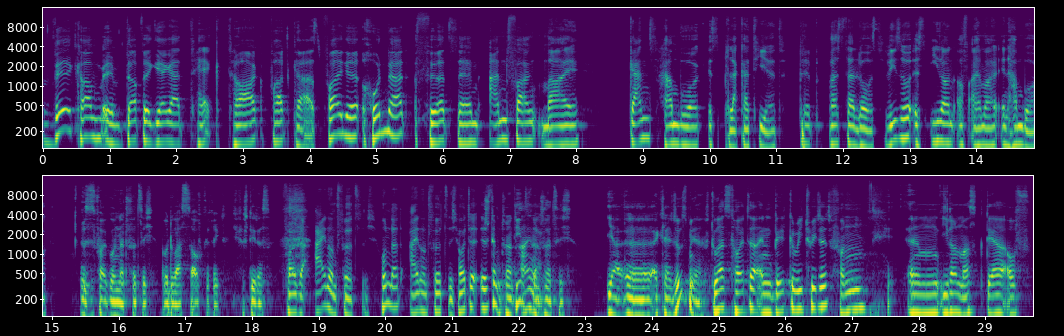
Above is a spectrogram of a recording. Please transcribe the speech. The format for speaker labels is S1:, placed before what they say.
S1: Willkommen im Doppelgänger Tech Talk Podcast, Folge 114, Anfang Mai. Ganz Hamburg ist plakatiert. Pip, was ist da los? Wieso ist Elon auf einmal in Hamburg?
S2: Es ist Folge 140, aber du warst so aufgeregt. Ich verstehe das.
S1: Folge 41. 141. Heute ist.
S2: Stimmt, 141. Dienstag. Ja, äh, erklär du es mir. Du hast heute ein Bild geretweetet von ähm, Elon Musk, der auf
